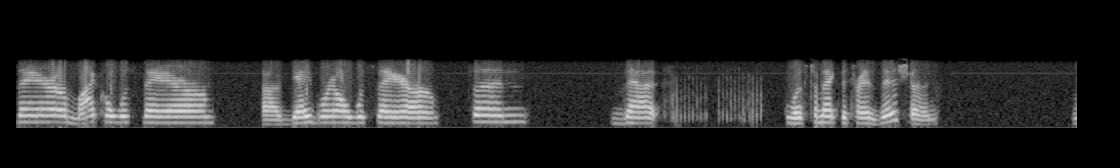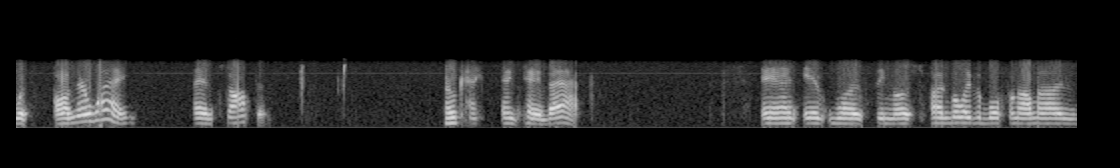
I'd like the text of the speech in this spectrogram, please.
there, Michael was there, uh, Gabriel was there, son that was to make the transition was on their way and stopped them Okay. and came back. And it was the most unbelievable phenomenon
